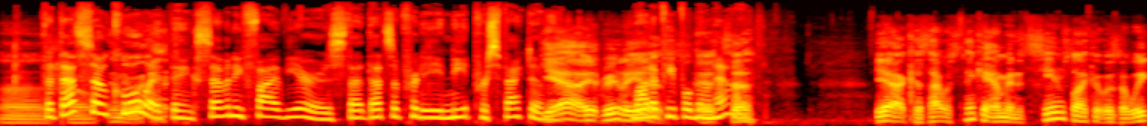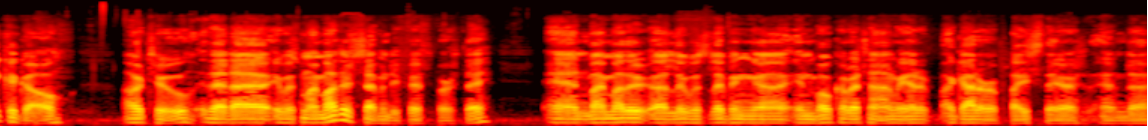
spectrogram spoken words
Uh, but that's so, so cool. Anyway. I think seventy-five years. That that's a pretty neat perspective. Yeah, it really. Is a lot is. of people don't it's, uh, have. Uh, yeah, because I was thinking. I mean, it seems like it was a week ago or two that uh, it was my mother's 75th birthday, and my mother uh, was living uh, in Boca Raton. We had a, I got her a place there, and uh,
